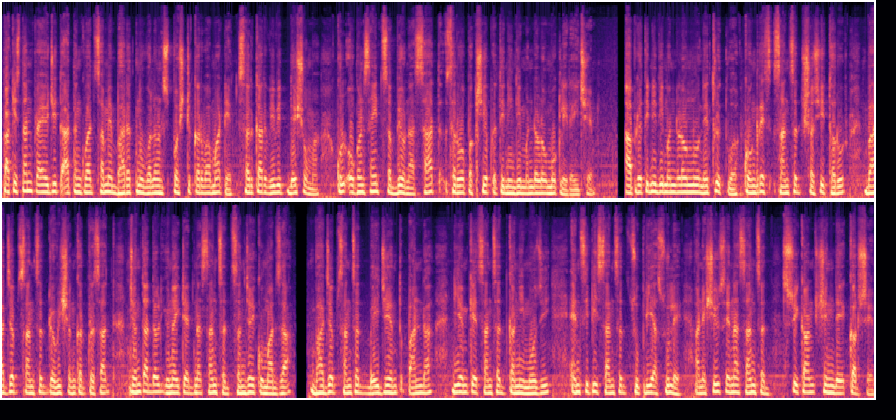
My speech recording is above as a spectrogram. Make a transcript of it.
પાકિસ્તાન પ્રાયોજિત આતંકવાદ સામે ભારતનું વલણ સ્પષ્ટ કરવા માટે સરકાર વિવિધ દેશોમાં કુલ ઓગણસાઠ સભ્યોના સાત સર્વપક્ષીય પ્રતિનિધિ મંડળો મોકલી રહી છે. આ પ્રતિનિધિ મંડળોનું નેતૃત્વ કોંગ્રેસ સાંસદ શશી થરૂર, ભાજપ સાંસદ રવિશંકર પ્રસાદ, જનતા દળ યુનાઇટેડના સાંસદ સંજય કુમાર ઝા ભાજપ સાંસદ બૈજયંત પાંડા, ડીએમકે સાંસદ કની મોજી એનસીપી સાંસદ સુપ્રિયા સુલે અને શિવસેના સાંસદ શ્રીકાંત શિંદે કરશે.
